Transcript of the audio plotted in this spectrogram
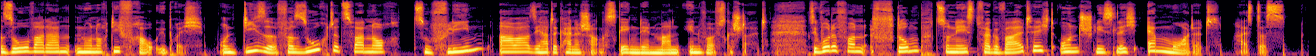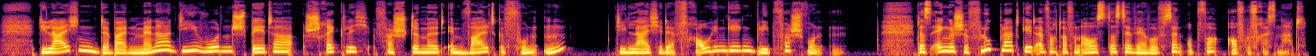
So war dann nur noch die Frau übrig. Und diese versuchte zwar noch zu fliehen, aber sie hatte keine Chance gegen den Mann in Wolfsgestalt. Sie wurde von Stump zunächst vergewaltigt und schließlich ermordet, heißt es. Die Leichen der beiden Männer, die wurden später schrecklich verstümmelt im Wald gefunden. Die Leiche der Frau hingegen blieb verschwunden. Das englische Flugblatt geht einfach davon aus, dass der Werwolf sein Opfer aufgefressen hat.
